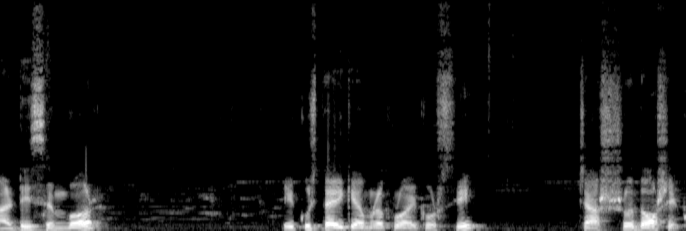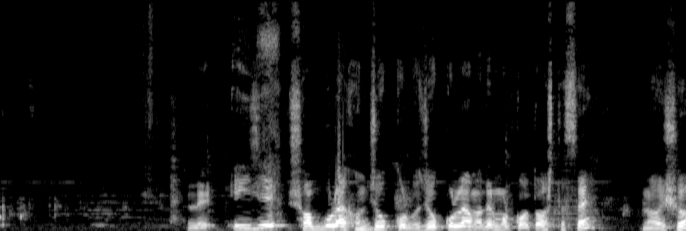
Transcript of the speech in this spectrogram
আর ডিসেম্বর একুশ তারিখে আমরা ক্রয় করছি, চারশো দশ একক। তাহলে এই যে সবগুলো এখন যোগ করব, যোগ করলে আমাদের মোট কত আসতেছে? নয়শো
